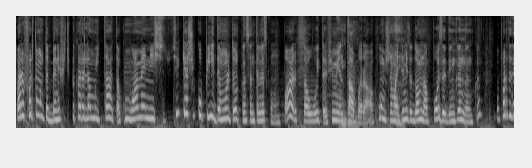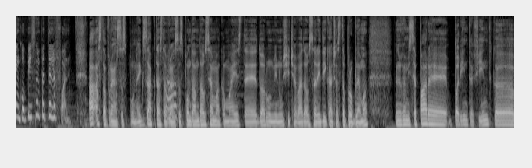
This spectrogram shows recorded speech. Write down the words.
Are foarte multe beneficii pe care le-am uitat. Acum oamenii și chiar și copiii de multe ori când se întâlnesc în parc sau uite, fi în da. tabără acum și ne mai trimite doamna poze din când în când, o parte din copii sunt pe telefon. A, asta vreau să spun, exact asta da. vreau să spun, dar îmi dau seama că mai este doar un minut și ceva, dar o să ridic această problemă, pentru că mi se pare, părinte fiind, că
